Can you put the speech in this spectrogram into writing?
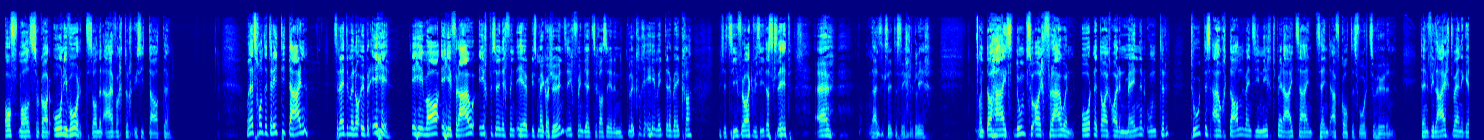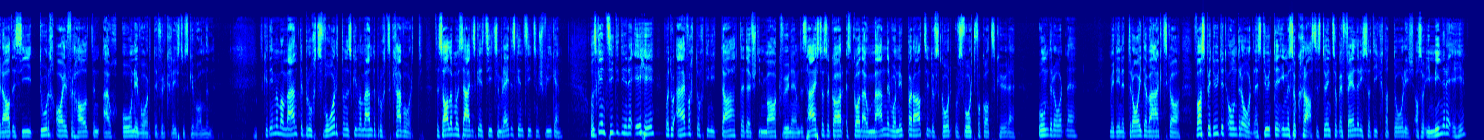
Oftmals sogar ohne Wort, sondern einfach durch unsere Taten. Und jetzt kommt der dritte Teil. Jetzt reden wir noch über Ehe. Ehemann, Ehefrau. Ich persönlich finde Ehe etwas mega Schönes. Ich finde jetzt, ich habe sehr eine glückliche Ehe mit Rebecca. Ich muss jetzt sie fragen, wie sie das sieht. Äh, nein, sie sieht das sicher gleich. Und da heißt nun zu euch Frauen, ordnet euch euren Männern unter, tut es auch dann, wenn sie nicht bereit sind, auf Gottes Wort zu hören. Denn vielleicht werden gerade sie durch euer Verhalten auch ohne Worte für Christus gewonnen. Es gibt immer Momente, da braucht es Wort und es gibt Momente, da braucht es kein Wort. Der Salomo sagt, es gibt Zeit zum Reden, es gibt Zeit zum Schweigen. Und es gibt Zeit in deiner Ehe, wo du einfach durch deine Taten deinen Mann gewinnen Und das heisst ja sogar, es geht auch um Männer, die nicht parat sind, aufs Wort von Gott zu hören. Unterordnen, mit ihnen treu den Weg zu gehen. Was bedeutet unterordnen? Es klingt immer so krass, es klingt so befehlerisch, so diktatorisch. Also in meiner Ehe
